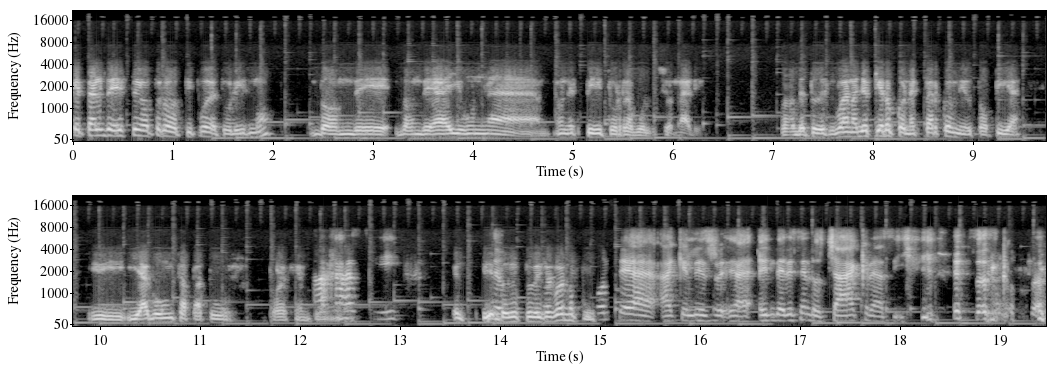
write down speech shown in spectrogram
¿qué tal de este otro tipo de turismo donde, donde hay una, un espíritu revolucionario? Donde tú dices, bueno, yo quiero conectar con mi utopía y, y hago un zapatur, por ejemplo. Ajá, sí. Y entonces tú dices, bueno, pues. Ponte a, que les enderecen los chakras y esas cosas.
